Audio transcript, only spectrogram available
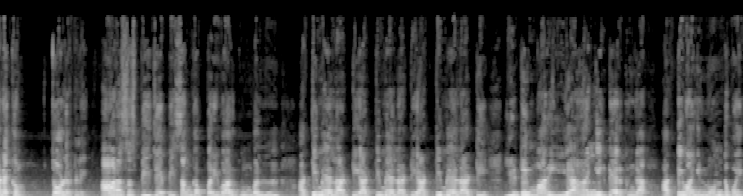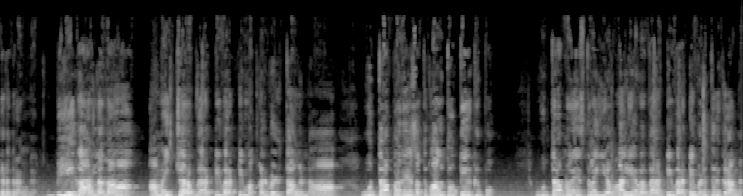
வணக்கம் தோழர்களே. ஆர்எஸ்எஸ் பிஜேபி சங்க பரிவார் கும்பல் அட்டி மேல அட்டி அட்டி மேல அட்டி அட்டி மேல அட்டி இடி மாதிரி இறங்கிக்கிட்டே இருக்குங்க. அட்டி வாங்கி நொந்து போய் கிடக்குறாங்க. பீகார்ல தான் அமைச்சரை விரட்டி விரட்டி மக்கள் வெளுத்தாங்கன்னா உத்தரப்பிரதேசத்துக்கும் அது தொத்தி இருக்கு இப்போ. உத்தரப்பிரதேசத்துல எம்எல்ஏவை விரட்டி விரட்டி வெளுத்திருக்கிறாங்க.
